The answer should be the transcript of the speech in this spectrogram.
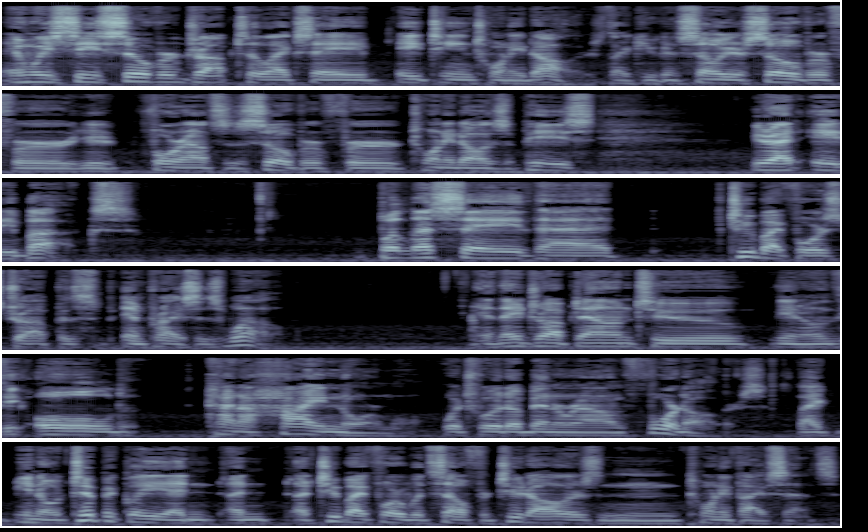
and we see silver drop to like say 18 20 dollars. Like you can sell your silver for your four ounces of silver for 20 dollars a piece you're at 80 bucks. But let's say that two by fours drop in price as well. And they drop down to you know the old kind of high normal which would have been around four dollars. Like you know typically a, a, a two by four would sell for two dollars and 25 cents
